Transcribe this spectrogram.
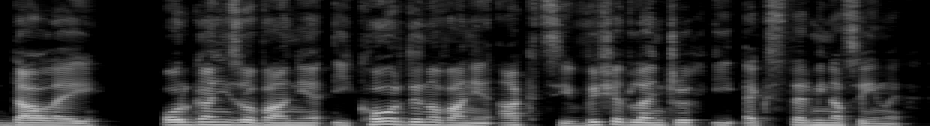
Dalej organizowanie i koordynowanie akcji wysiedleńczych i eksterminacyjnych.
